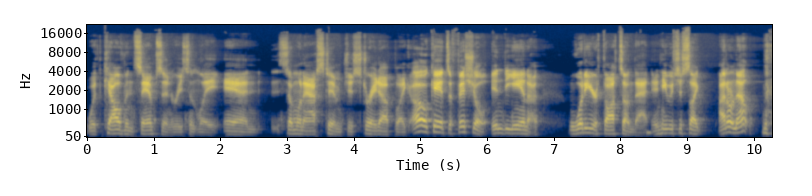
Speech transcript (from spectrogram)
with Kelvin Sampson recently, and someone asked him just straight up, like, oh, okay, it's official, Indiana. What are your thoughts on that? And he was just like, I don't know.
